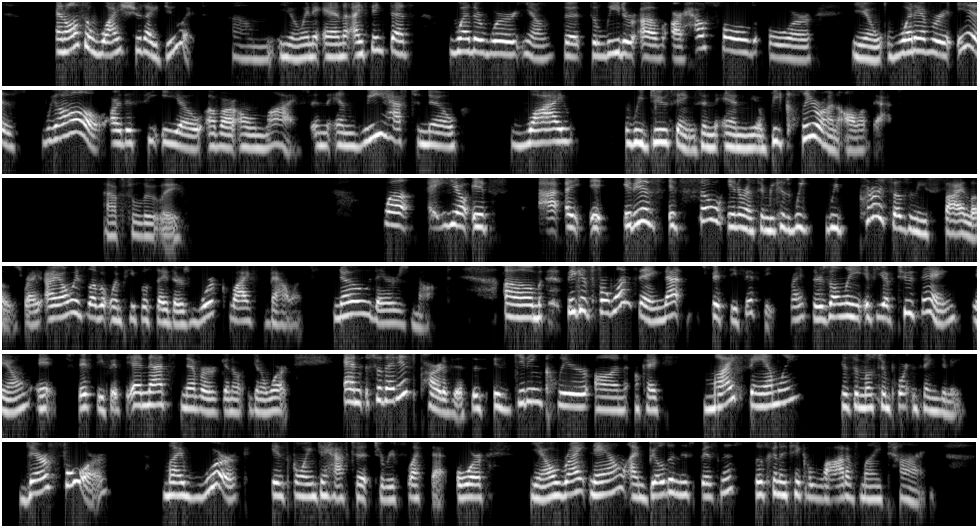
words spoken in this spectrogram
And also why should i do it um, you know and and i think that's whether we're you know the the leader of our household or you know whatever it is we all are the ceo of our own lives and and we have to know why we do things and and you know be clear on all of that. Absolutely. Well you know it's I, it, it is it's so interesting because we we put ourselves in these silos right? I always love it when people say there's work life balance. No there's not. Um, because for one thing that's 50 50 right? There's only if you have two things you know it's 50 50 and that's never gonna gonna work. And so that is part of this is is getting clear on okay my family is the most important thing to me. Therefore my work is going to have to to reflect that or you know right now i'm building this business so it's going to take a lot of my time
